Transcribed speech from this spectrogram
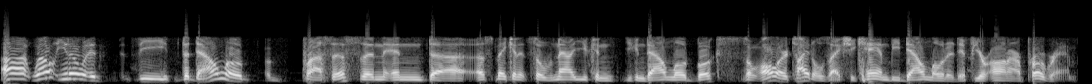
Uh, well you know it, the the download process and and uh, us making it so now you can you can download books. So all our titles actually can be downloaded if you're on our program.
